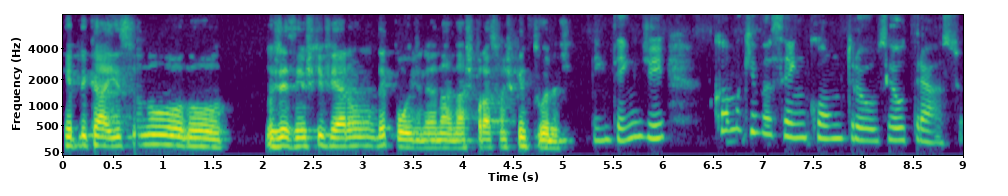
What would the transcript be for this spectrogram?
replicar isso no, no, nos desenhos que vieram depois, né? nas próximas pinturas. Entendi. Como que você encontrou o seu traço?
